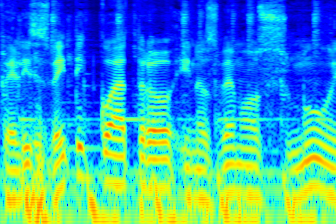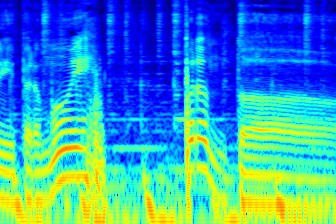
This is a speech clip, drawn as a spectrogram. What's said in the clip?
Felices 24 y nos vemos muy, pero muy pronto.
